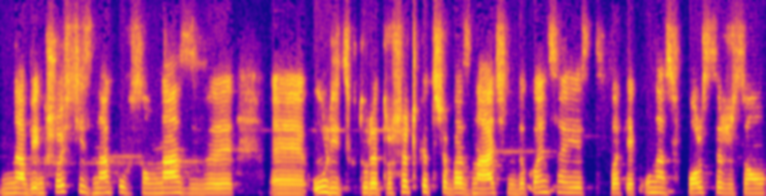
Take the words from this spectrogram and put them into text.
na większości znaków są nazwy e, ulic, które troszeczkę trzeba znać. Nie do końca jest tak jak u nas w Polsce, że są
